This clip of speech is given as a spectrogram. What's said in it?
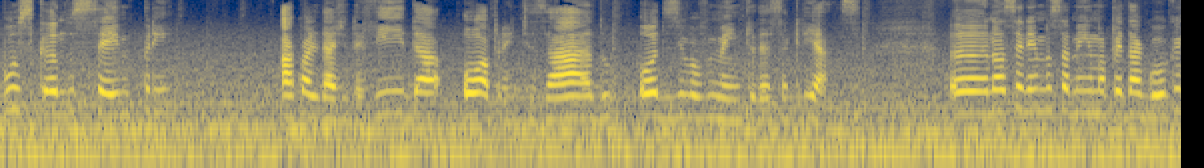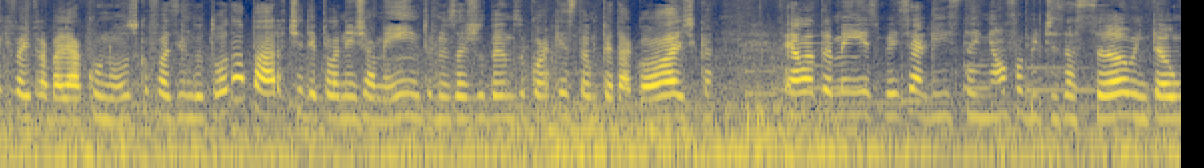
buscando sempre a qualidade de vida, o aprendizado, o desenvolvimento dessa criança. Uh, nós teremos também uma pedagoga que vai trabalhar conosco, fazendo toda a parte de planejamento, nos ajudando com a questão pedagógica. Ela também é especialista em alfabetização, então,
